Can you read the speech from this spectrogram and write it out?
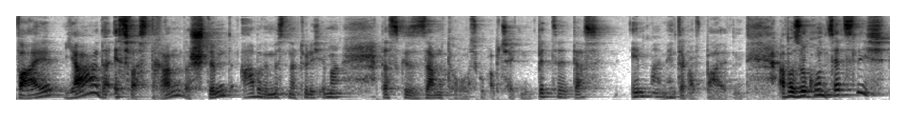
Weil, ja, da ist was dran, das stimmt, aber wir müssen natürlich immer das Gesamthoroskop abchecken. Bitte das immer im Hinterkopf behalten. Aber so grundsätzlich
